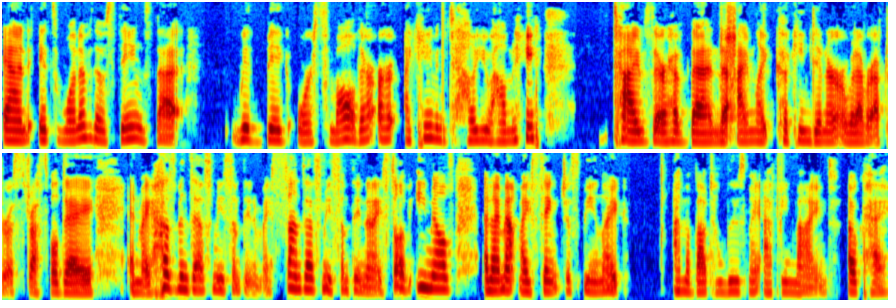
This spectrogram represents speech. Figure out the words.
And it's one of those things that, with big or small, there are, I can't even tell you how many times there have been that I'm like cooking dinner or whatever after a stressful day. And my husband's asked me something and my son's asked me something. And I still have emails. And I'm at my sink just being like, I'm about to lose my effing mind. Okay.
